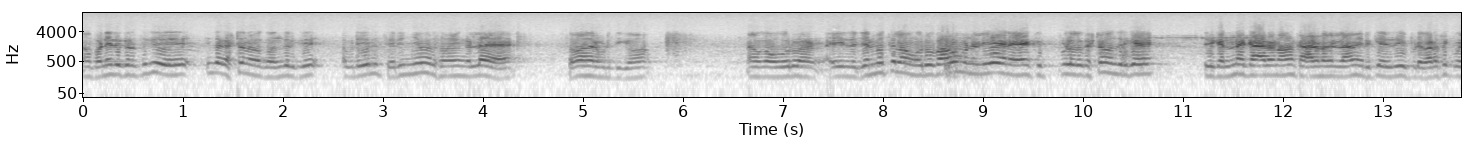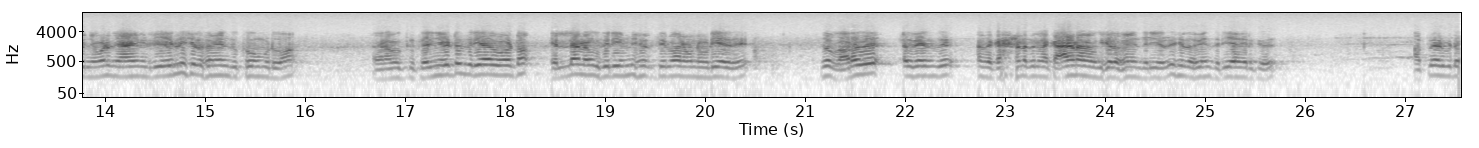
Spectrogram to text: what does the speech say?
நம்ம பண்ணியிருக்கிறதுக்கு இந்த கஷ்டம் நமக்கு வந்திருக்கு. அப்படின்னு தெரிஞ்சும் ஒரு சமயங்களில் சமாதானப்படுத்திக்குவோம். நமக்கு ஒரு இந்த ஜென்மத்தில் அவன் ஒரு பாவம் பண்ணலையே எனக்கு இவ்வளவு கஷ்டம் வந்திருக்கு. இதுக்கு என்ன காரணம்? காரணம் இல்லாமல் இருக்கிறது. இப்படி வரதுக்கு கொஞ்சம் கூட நியாயம் இல்லையேன்னு சில சமயம் துக்கமும் விடுவோம் அது நமக்கு தெரிஞ்சுக்கிட்டும் தெரியாத போகட்டும் எல்லாம் நமக்கு தெரியும்னு சொல்லி தீர்மானம் பண்ண முடியாது. இது வரது அதுலேருந்து அந்த காரணத்துல காரணம் நமக்கு சில சமயம் தெரியாது சில சமயம் தெரியாமல் இருக்குது. அப்பேற்பட்ட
